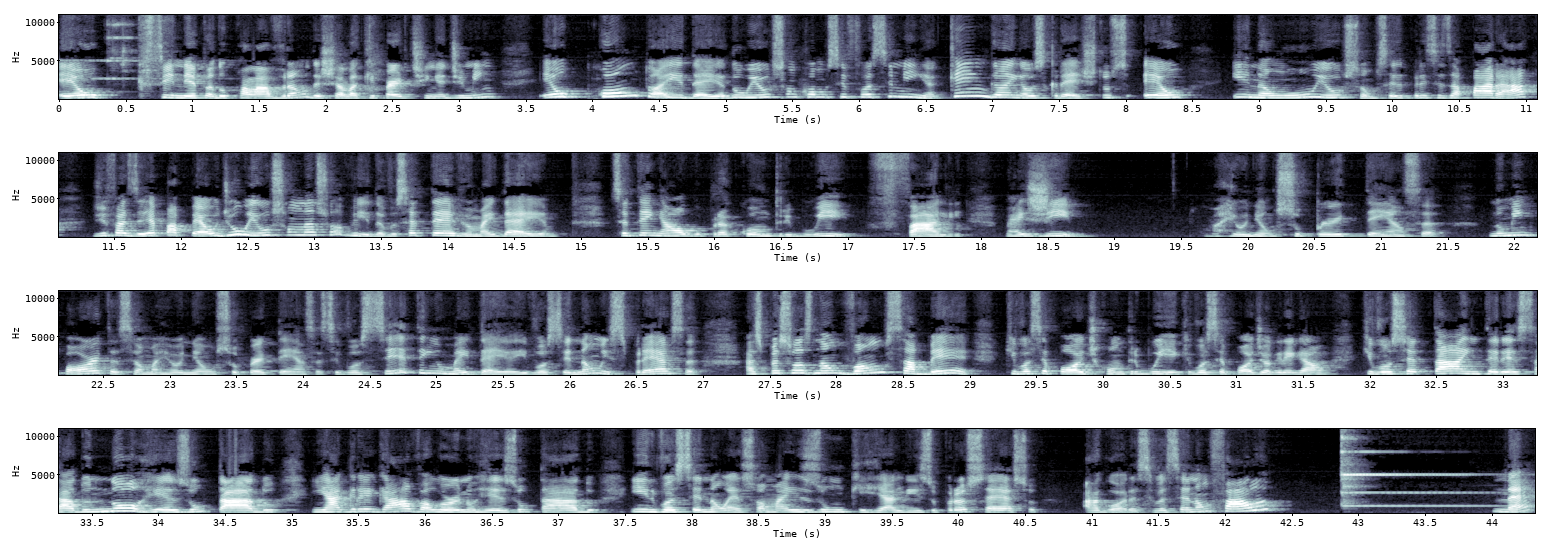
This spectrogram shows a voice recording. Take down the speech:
Eu, cineta do palavrão, deixo ela aqui pertinha de mim. Eu conto a ideia do Wilson como se fosse minha. Quem ganha os créditos? Eu e não o Wilson. Você precisa parar de fazer papel de Wilson na sua vida. Você teve uma ideia? Você tem algo para contribuir? Fale. Mas, Gi, uma reunião super tensa não me importa se é uma reunião super tensa. Se você tem uma ideia e você não expressa, as pessoas não vão saber que você pode contribuir, que você pode agregar, que você está interessado no resultado, em agregar valor no resultado, e você não é só mais um que realiza o processo. Agora, se você não fala, né?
